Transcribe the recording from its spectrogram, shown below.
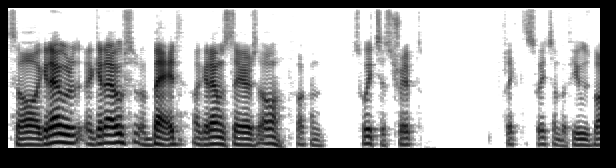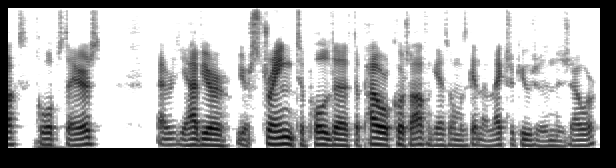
So I get out, I get out of bed, I go downstairs. Oh, fucking switch is tripped. Flick the switch on the fuse box. Go upstairs. Uh, You have your your string to pull the, the power cut off in case someone's getting electrocuted in the shower.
